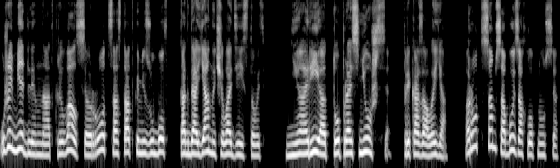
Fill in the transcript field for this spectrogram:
Уже медленно открывался рот с остатками зубов, когда я начала действовать. «Не ори, а то проснешься», — приказала я. Рот сам собой захлопнулся.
